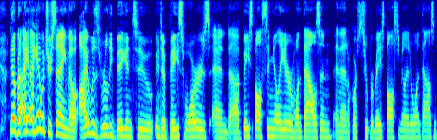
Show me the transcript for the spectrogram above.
No, but I, I get what you're saying though. I was really big into into Base Wars and uh, Baseball Simulator 1000, and then of course Super Baseball Simulator 1000.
